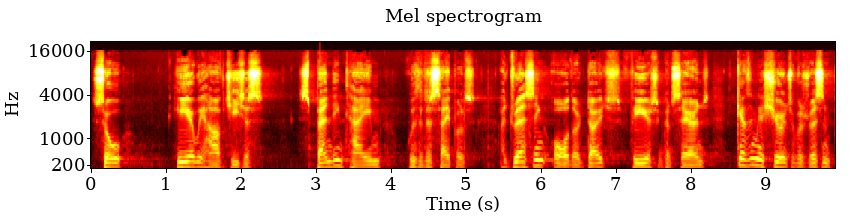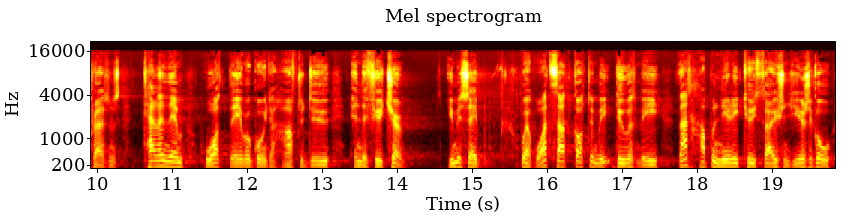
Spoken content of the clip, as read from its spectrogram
So here we have Jesus spending time with the disciples, addressing all their doubts, fears, and concerns, giving them assurance of his risen presence, telling them what they were going to have to do in the future. You may say, well, what's that got to do with me? That happened nearly 2,000 years ago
